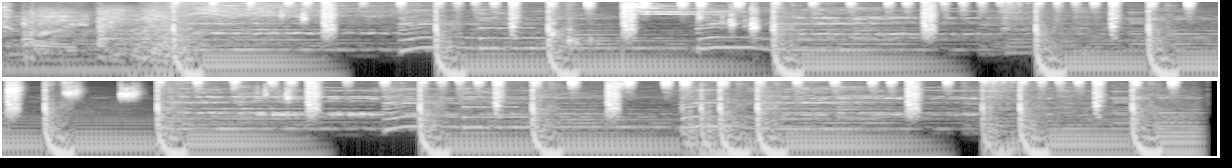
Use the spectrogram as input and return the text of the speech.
Flashpoint.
